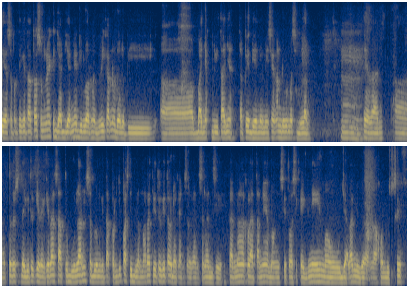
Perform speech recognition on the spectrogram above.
ya seperti kita tahu sebenarnya kejadiannya di luar negeri kan udah lebih uh, banyak beritanya, tapi di Indonesia kan dulu masih bulan, hmm. ya kan. Uh, terus udah gitu kira-kira satu bulan sebelum kita pergi pas di bulan Maret itu kita udah cancel cancelan sih, karena kelihatannya emang situasi kayak gini mau jalan juga nggak kondusif.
